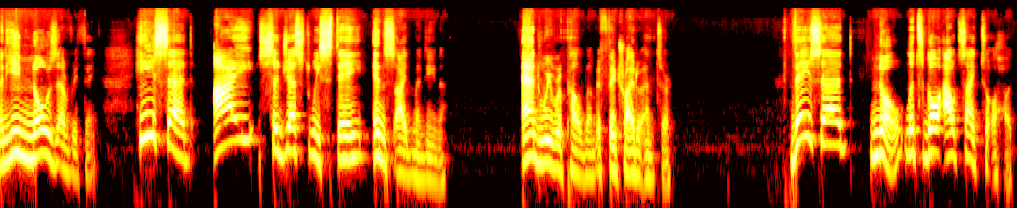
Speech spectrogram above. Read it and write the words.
and he knows everything, he said, I suggest we stay inside Medina and we repel them if they try to enter. They said, no, let's go outside to Uhud.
